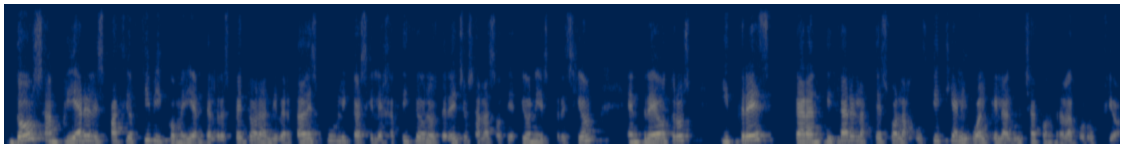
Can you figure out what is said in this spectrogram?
Dos, ampliar el espacio cívico mediante el respeto a las libertades públicas y el ejercicio de los derechos a la asociación y expresión, entre otros. Y tres, garantizar el acceso a la justicia, al igual que la lucha contra la corrupción.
